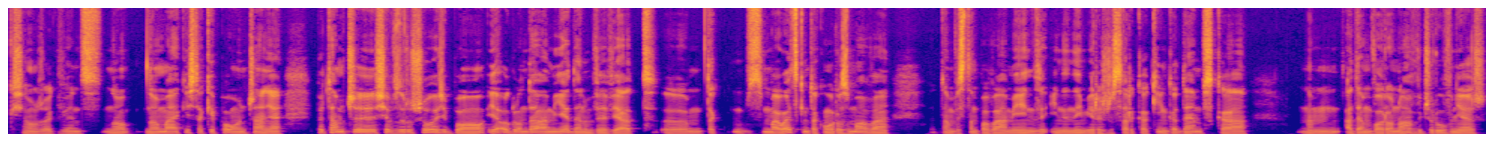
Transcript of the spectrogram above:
książek, więc no, no ma jakieś takie połączenie. Pytam, czy się wzruszyłeś, bo ja oglądałem jeden wywiad um, tak, z Małeckim, taką rozmowę, tam występowała między innymi reżyserka Kinga Dębska, um, Adam Woronowicz również.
